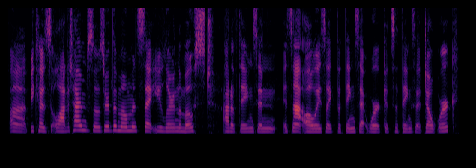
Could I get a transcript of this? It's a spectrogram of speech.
Uh, because a lot of times those are the moments that you learn the most out of things and it's not always like the things that work it's the things that don't work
